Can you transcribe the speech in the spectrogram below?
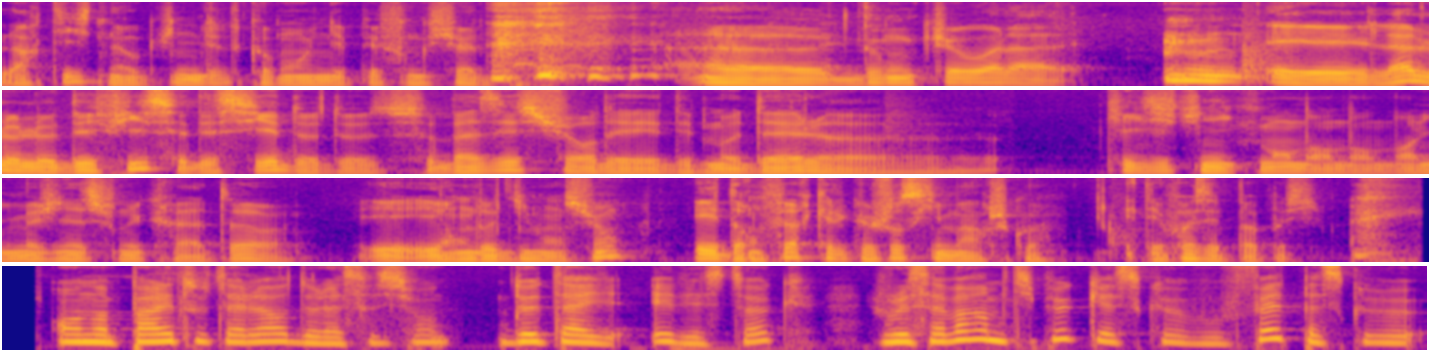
l'artiste n'a aucune idée de comment une épée fonctionne. Euh, donc euh, voilà. Et là, le, le défi, c'est d'essayer de, de se baser sur des, des modèles euh, qui existent uniquement dans, dans- dans l'imagination du créateur et, et en deux dimensions, et d'en faire quelque chose qui marche, quoi. Et des fois, c'est pas possible. On en parlait tout à l'heure de l'association de taille et des stocks. Je voulais savoir un petit peu qu'est-ce que vous faites parce que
